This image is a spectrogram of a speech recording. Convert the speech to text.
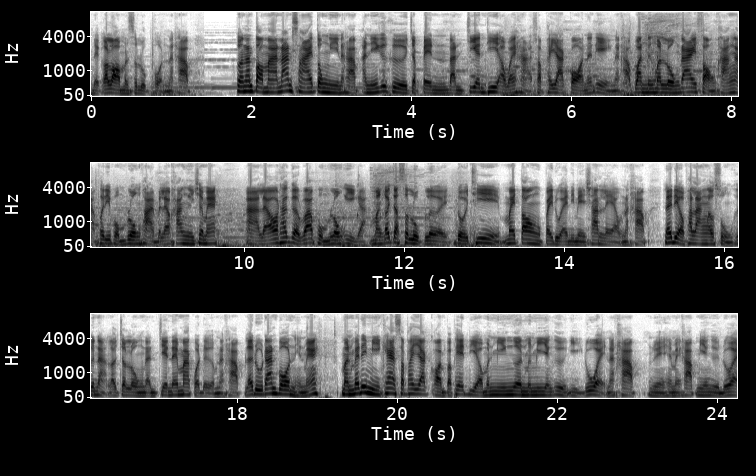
เดี๋ยวก็รอมันสรุปผลนะครับ ส่วนนั้นต่อมาด้านซ้ายตรงนี้นะครับ อันนี้ก็คือจะเป็นดันเจียนที่เอาไว้หาทรัพยากรนั่นเองนะครับ วันหนึ่งมันลงได้ 2 ครั้งอะ พอดีผมลงผ่านไปแล้วครั้งนึงใช่ไหมอ่าแล้วถ้าเกิดว่าผมลงอีกอะมันก็จะสรุปเลยโดยที่ไม่ต้องไปดูแอนิเมชันแล้วนะครับ และเดี๋ยวพลังเราสูงขึ้นอะเราจะลงดันเจียนได้มากกว่าเดิมนะครับ แล้วดูด้านบนเห็นไหมมันไม่ได้มีแค่ทรัพยากรประเภทเดียว มันมีเงินมันมีอย่างอื่นอีกด้วยนะครับนี่เห็นไหมครับมีอย่างอื่นด้วย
